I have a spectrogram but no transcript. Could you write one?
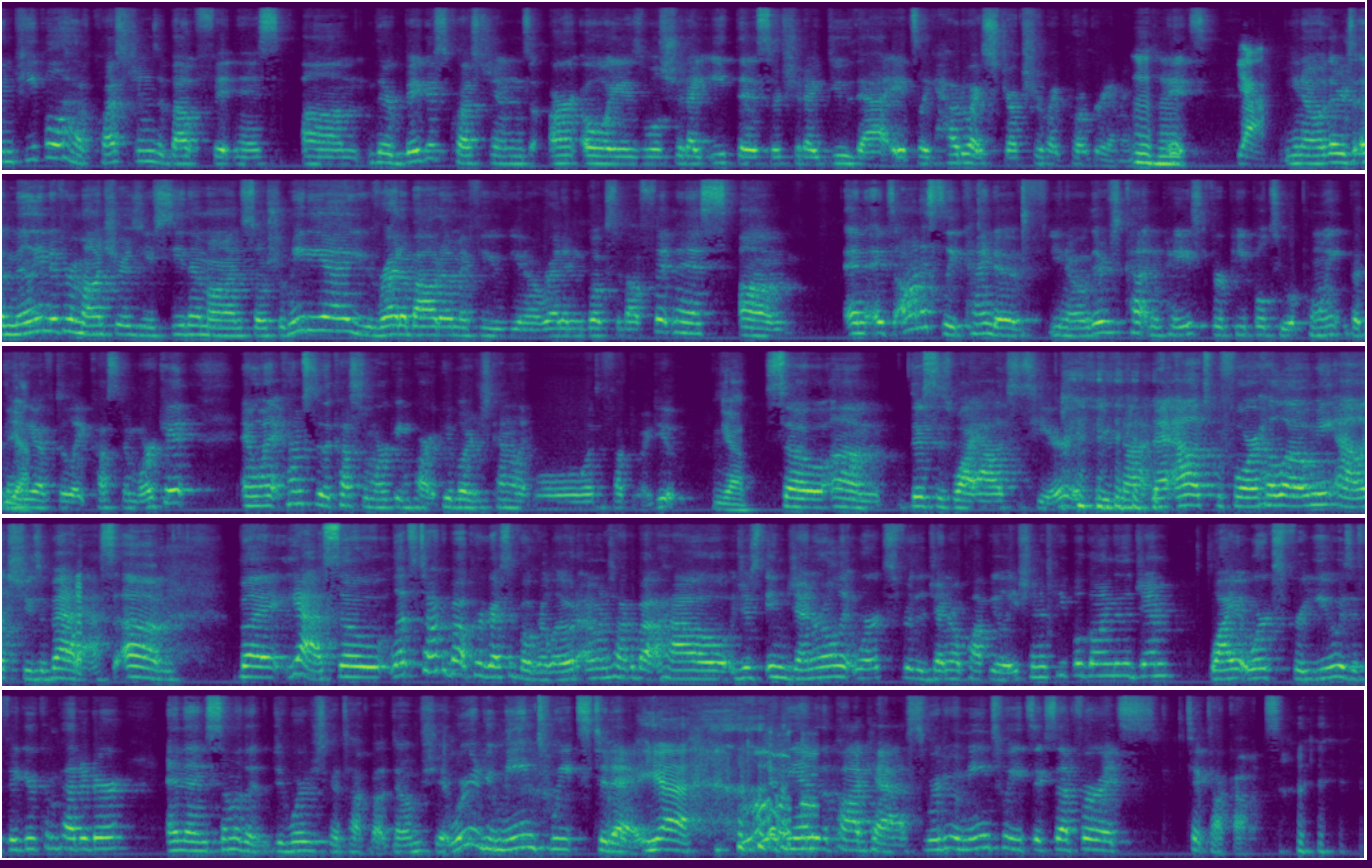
when people have questions about fitness, um, their biggest questions aren't always, "Well, should I eat this or should I do that?" It's like, "How do I structure my programming?" Mhm. It's Yeah. you know, there's a million different mantras. You see them on social media. You've read about them if you've, you know, read any books about fitness. Um, and it's honestly kind of, you know, there's cut and paste for people to a point, but then Yeah. you have to like custom work it. And when it comes to the custom working part, people are just kind of like, well, what the fuck do I do? Yeah. So um, this is why Alex is here. If you've not met Alex before, hello, meet Alex. She's a badass. Um, but yeah, so let's talk about progressive overload. I want to talk about how, just in general, it works for the general population of people going to the gym, why it works for you as a figure competitor, and then some of the, we're just going to talk about dumb shit. We're going to do mean tweets today Yeah. at the end of the podcast. We're doing mean tweets, except for it's TikTok comments.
